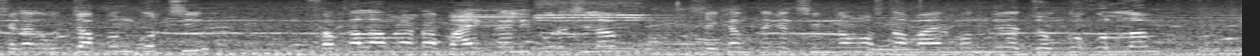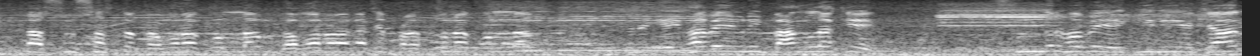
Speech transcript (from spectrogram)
সেটাকে উদযাপন করছি। সকালে আমরা একটা বাইক র্যালি করেছিলাম। সেখান থেকে ছিন্নমস্তা মায়ের মন্দিরে যজ্ঞ করলাম, তার সুস্বাস্থ্য কামনা করলাম, ভগবানের কাছে প্রার্থনা করলাম। কিন্তু এইভাবেই উনি বাংলাকে সুন্দরভাবে এগিয়ে নিয়ে যান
